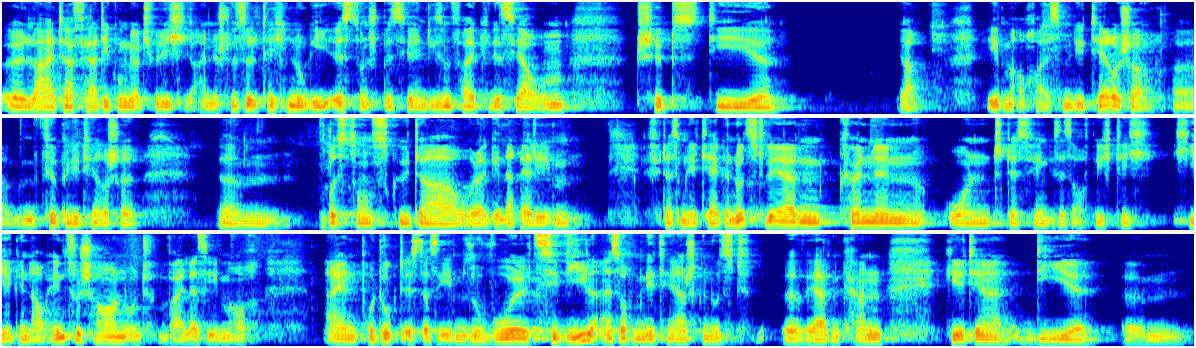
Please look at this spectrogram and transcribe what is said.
Halbleiterfertigung natürlich eine Schlüsseltechnologie ist und speziell in diesem Fall geht es ja um Chips, die ja eben auch als militärischer für militärische ähm, Rüstungsgüter oder generell eben für das Militär genutzt werden können. Und deswegen ist es auch wichtig, hier genau hinzuschauen. Und weil es eben auch ein Produkt ist, das eben sowohl zivil als auch militärisch genutzt äh, werden kann, gilt ja die ähm,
